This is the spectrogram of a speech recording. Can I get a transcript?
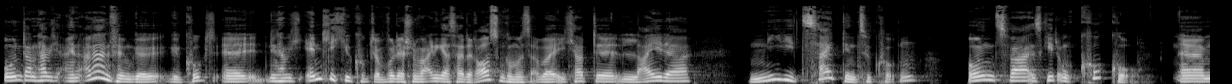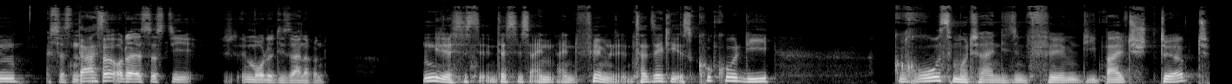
Und dann habe ich einen anderen Film ge geguckt, äh, den habe ich endlich geguckt, obwohl der schon vor einiger Zeit rausgekommen ist, aber ich hatte leider nie die Zeit, den zu gucken. Und zwar, es geht um Coco. Ähm, Ist das ein Das- Affe oder ist es die Modedesignerin? Nee, das ist, das ist ein, ein Film. Tatsächlich ist Coco die Großmutter in diesem Film, die bald stirbt.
